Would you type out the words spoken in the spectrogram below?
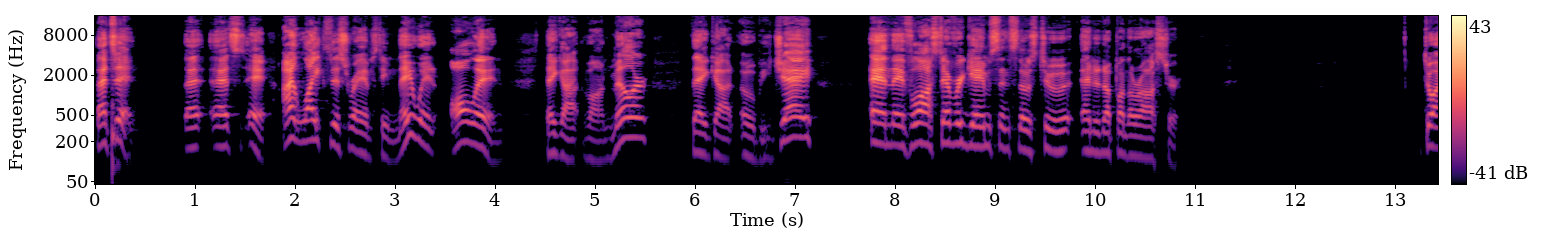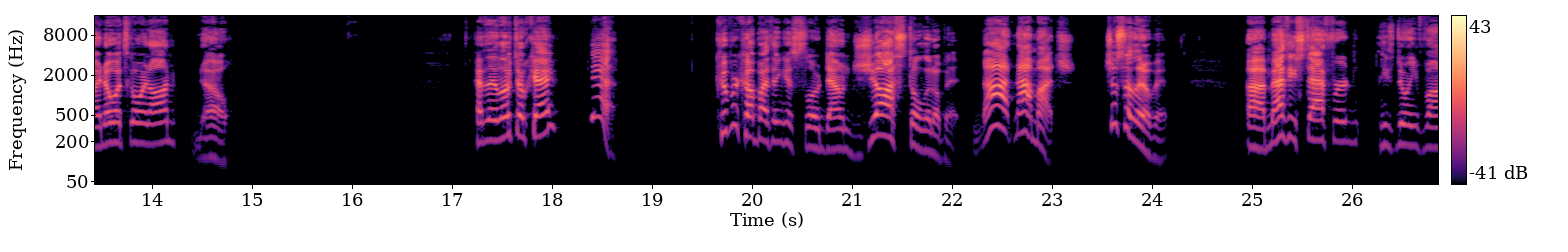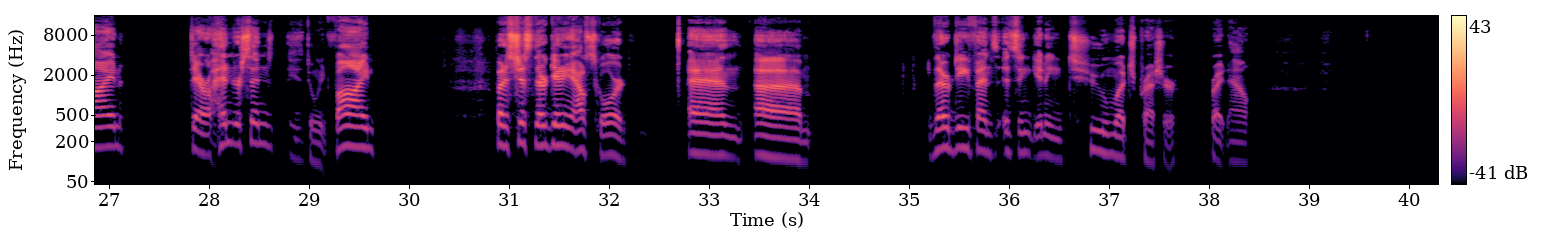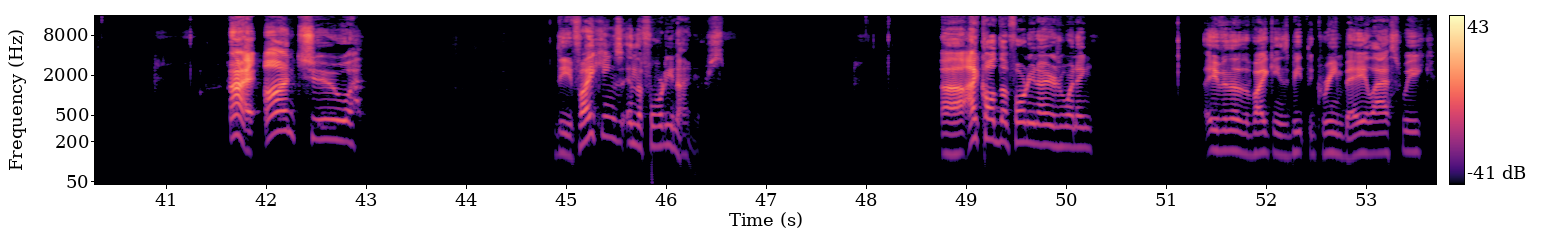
That's it. That that's it. I like this Rams team. They went all in. They got Von Miller, they got OBJ, and they've lost every game since those two ended up on the roster. Do I know what's going on? No. Have they looked okay? Yeah. Cooper Kupp, I think, has slowed down just a little bit. Not not much. Just a little bit. Uh, Matthew Stafford, he's doing fine. Darrell Henderson, he's doing fine. But it's just they're getting outscored. And um, their defense isn't getting too much pressure right now. All right, on to the Vikings and the 49ers. Uh, I called the 49ers winning, even though the Vikings beat the Green Bay last week.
